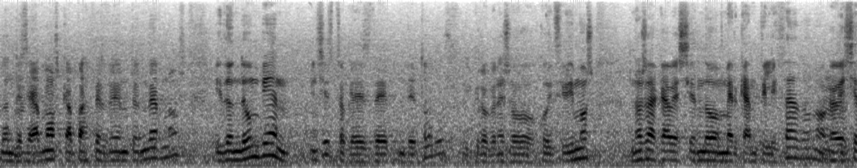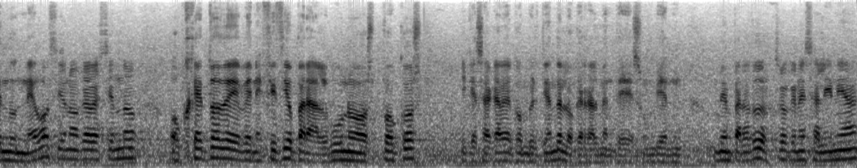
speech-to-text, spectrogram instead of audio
donde seamos capaces de entendernos y donde un bien, insisto, que es de, todos, y creo que en eso coincidimos, no se acabe siendo mercantilizado, no acabe siendo un negocio, no acabe siendo objeto de beneficio para algunos pocos y que se acabe convirtiendo en lo que realmente es un bien, bien para todos. Creo que en esa línea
